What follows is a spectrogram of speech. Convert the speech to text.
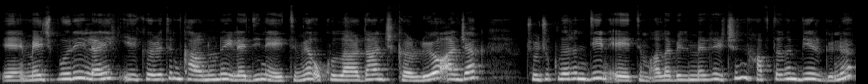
E, mecburi laik ilk öğretim kanunu ile din eğitimi okullardan çıkarılıyor ancak çocukların din eğitimi alabilmeleri için haftanın bir günü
